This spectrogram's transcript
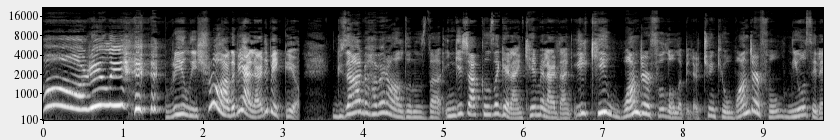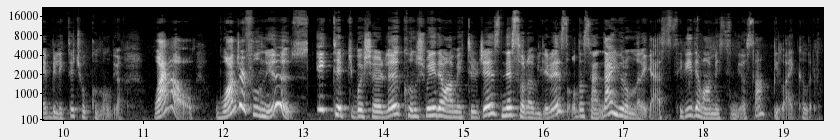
Aa, really? really şuralarda bir yerlerde bekliyor. Güzel bir haber aldığınızda İngilizce aklınıza gelen kelimelerden ilki wonderful olabilir. Çünkü wonderful news ile birlikte çok kullanılıyor. Wow, wonderful news. İlk tepki başarılı. Konuşmayı devam ettireceğiz. Ne sorabiliriz? O da senden yorumlara gelsin. Seri devam etsin diyorsan bir like alırım.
